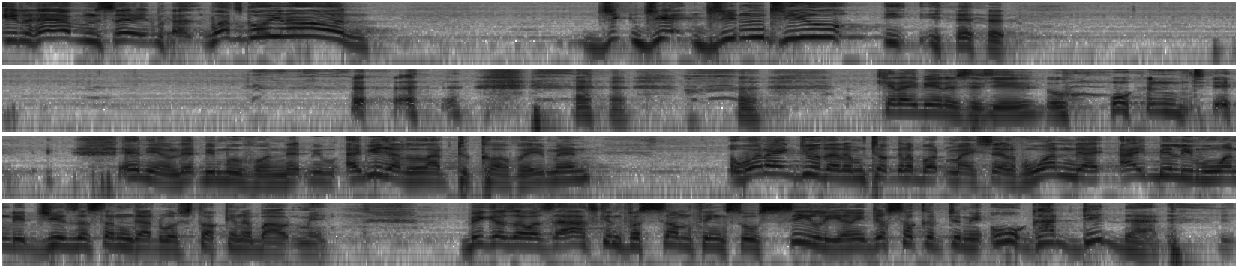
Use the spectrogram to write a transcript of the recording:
in heaven, saying, What's going on? J- j- didn't you? Can I be honest with you? One day. Anyhow, let me move on. Let me. I got a lot to cover. Amen. When I do that, I'm talking about myself. One day, I believe one day Jesus and God was talking about me because I was asking for something so silly, and it just occurred to me, oh, God did that.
